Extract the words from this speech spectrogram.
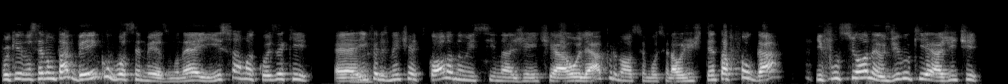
porque você não está bem com você mesmo, né? E isso é uma coisa que, é, infelizmente, a escola não ensina a gente a olhar para o nosso emocional. A gente tenta afogar e funciona. Eu digo que a gente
